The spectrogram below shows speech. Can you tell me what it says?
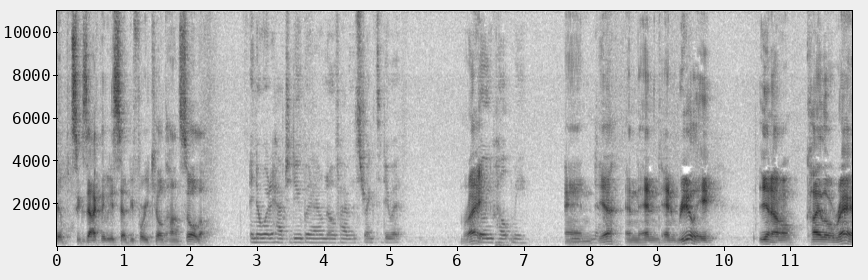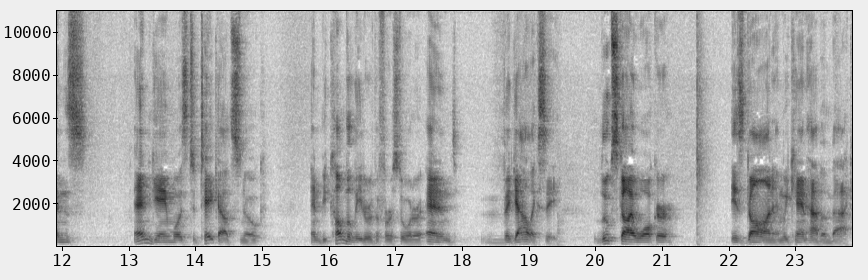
It's exactly what he said before he killed Han Solo. I know what I have to do, but I don't know if I have the strength to do it. Right. Will you help me? And No. yeah, and and and really, you know, Kylo Ren's end game was to take out Snoke and become the leader of the First Order and the galaxy. Luke Skywalker is gone and we can't have him back.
